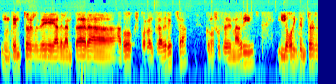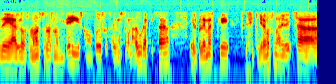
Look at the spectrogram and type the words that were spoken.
intentos de adelantar a, a Vox por la ultraderecha, como sucede en Madrid, y luego intentos de a los monstruos no miréis, como puede suceder en Extremadura quizá. El problema es que si tuviéramos una derecha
